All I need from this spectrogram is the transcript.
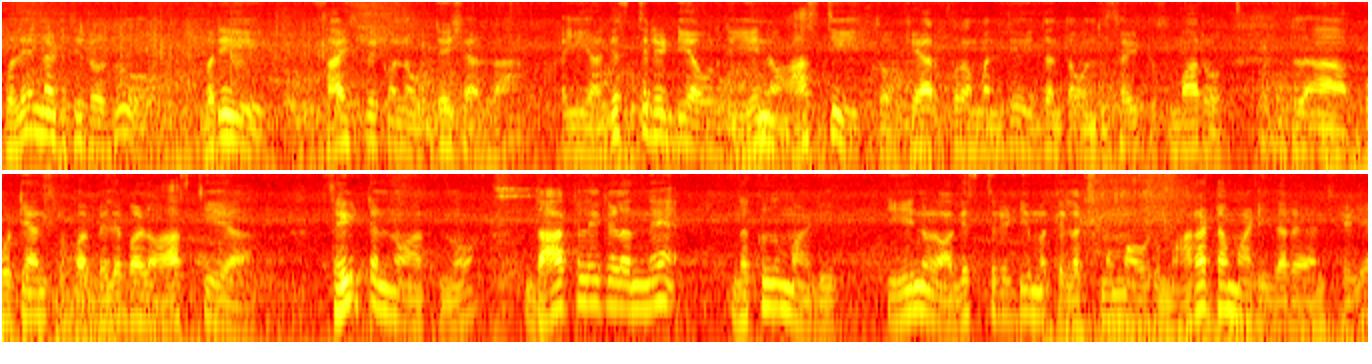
ಕೊಲೆ ನಡೆದಿರೋದು ಬರೀ ಸಾಯಿಸಬೇಕು ಅನ್ನೋ ಉದ್ದೇಶ ಅಲ್ಲ. ಈ ಅಗಸ್ತ್ಯ ರೆಡ್ಡಿ ಅವ್ರದ್ದು ಏನು ಆಸ್ತಿ ಇತ್ತು ಕೆ ಆರ್ ಪುರಮಲ್ಲಿ ಇದ್ದಂಥ ಒಂದು ಸೈಟು ಸುಮಾರು ಕೋಟ್ಯಾಂತರ ರೂಪಾಯಿ ಬೆಲೆ ಬಾಳೋ ಆಸ್ತಿಯ ಸೈಟನ್ನು ಆತನು ದಾಖಲೆಗಳನ್ನೇ ನಕಲು ಮಾಡಿ ಏನು ಅಗಸ್ತ್ಯ ರೆಡ್ಡಿ ಮತ್ತು ಲಕ್ಷ್ಮಮ್ಮ ಅವರು ಮಾರಾಟ ಮಾಡಿದ್ದಾರೆ ಅಂಥೇಳಿ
